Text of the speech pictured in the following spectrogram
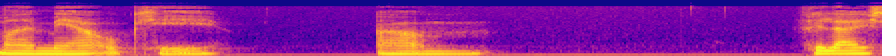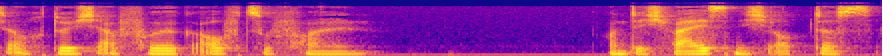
mal mehr okay, ähm, vielleicht auch durch Erfolg aufzufallen. Und ich weiß nicht, ob das,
